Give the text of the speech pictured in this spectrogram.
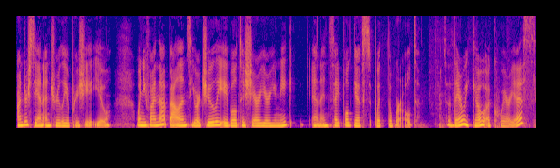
understand and truly appreciate you. When you find that balance, you are truly able to share your unique and insightful gifts with the world. So there we go, Aquarius.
